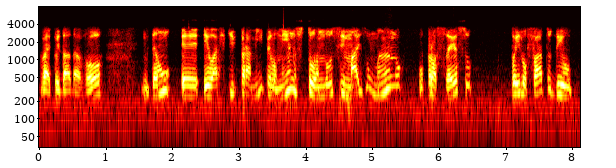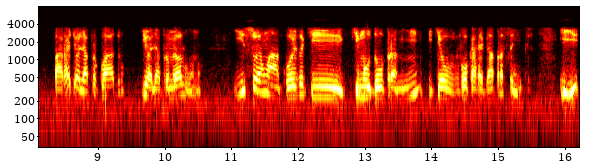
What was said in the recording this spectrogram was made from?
vai cuidar da avó. Então, é, eu acho que para mim, pelo menos, tornou-se mais humano o processo pelo fato de eu parar de olhar para o quadro e olhar para o meu aluno. Isso é uma coisa que, que mudou para mim e que eu vou carregar para sempre. E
